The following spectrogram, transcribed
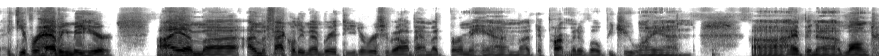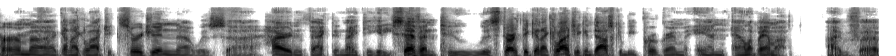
Thank you for having me here. I am uh, I'm a faculty member at the University of Alabama at Birmingham uh, Department of OBGYN. Uh, I've been a long-term uh, gynecologic surgeon. I was uh, hired, in fact, in 1987 to start the gynecologic endoscopy program in Alabama. I've uh,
